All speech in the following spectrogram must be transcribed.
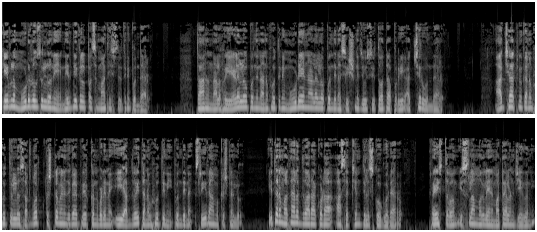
కేవలం మూడు రోజుల్లోనే నిర్వికల్ప సమాధి స్థితిని పొందారు. తాను నలభై ఏళ్ళలో పొందిన అనుభూతిని మూడేనాళ్ళలో పొందిన శిష్యుని చూసి తోతాపురి అచ్చరు ఉందారు. ఆధ్యాత్మిక అనుభూతుల్లో సర్వోత్కృష్టమైనదిగా పేర్కొనబడిన ఈ అద్వైత అనుభూతిని పొందిన శ్రీరామకృష్ణులు ఇతర మతాల ద్వారా కూడా ఆ సత్యం తెలుసుకోగోరారు. క్రైస్తవం ఇస్లాం మొదలైన మతాలను చేగుని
